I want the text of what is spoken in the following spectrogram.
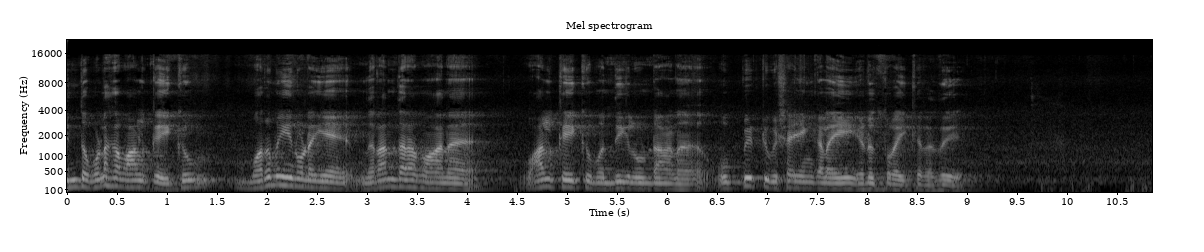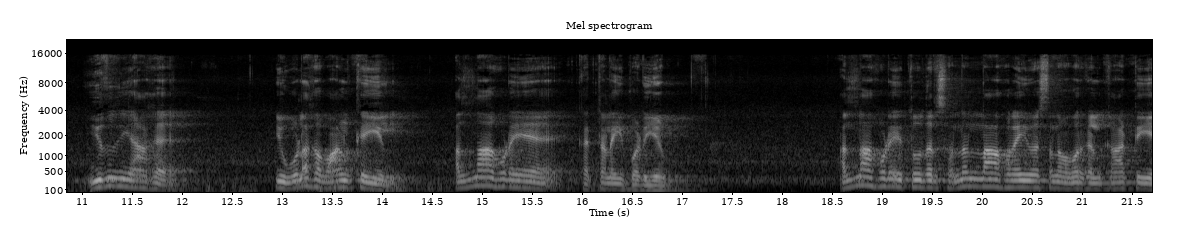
இந்த உலக வாழ்க்கைக்கும் மறுமையினுடைய நிரந்தரமான வாழ்க்கைக்கு மத்தியில் உண்டான ஒப்பீட்டு விஷயங்களை எடுத்துரைக்கிறது. இறுதியாக இவ்வுலக வாழ்க்கையில் அல்லாஹுடைய கட்டளைப்படியும் அல்லாஹுடைய தூதர் சல்லல்லாஹ் அலைவசலம் அவர்கள் காட்டிய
